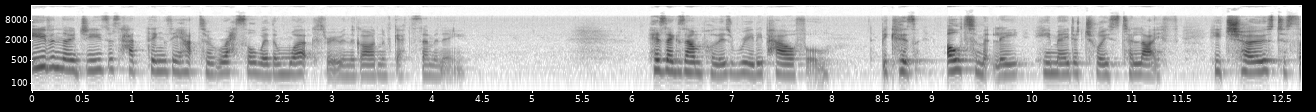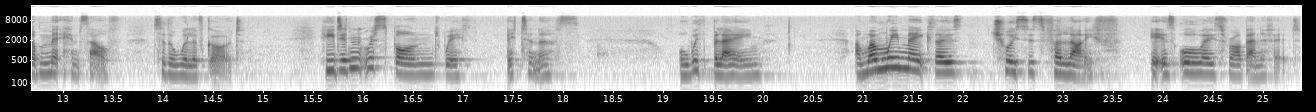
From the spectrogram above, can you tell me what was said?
even though Jesus had things he had to wrestle with and work through in the Garden of Gethsemane. His example is really powerful because ultimately he made a choice to life. He chose to submit himself to the will of God. He didn't respond with bitterness or with blame. And when we make those choices for life, it is always for our benefit,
